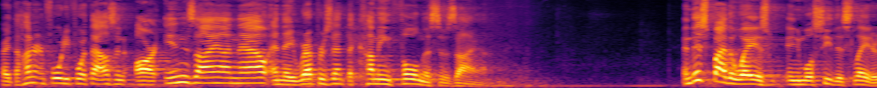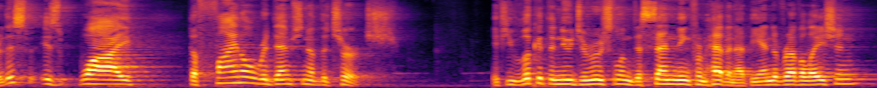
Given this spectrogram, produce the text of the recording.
Right, the 144,000 are in Zion now, and they represent the coming fullness of Zion. And this, by the way, is, and we'll see this later, this is why the final redemption of the church. If you look at the New Jerusalem descending from heaven at the end of Revelation,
